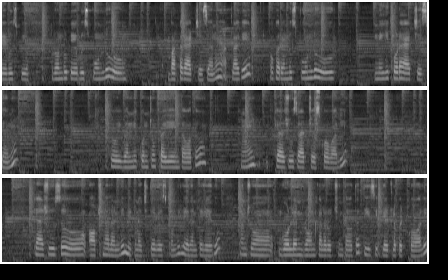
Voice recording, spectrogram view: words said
టేబుల్ స్పూ రెండు టేబుల్ స్పూన్లు బట్టర్ యాడ్ చేశాను. అట్లాగే ఒక రెండు స్పూన్లు నెయ్యి కూడా యాడ్ చేశాను. సో ఇవన్నీ కొంచెం ఫ్రై అయిన తర్వాత క్యాష్యూస్ యాడ్ చేసుకోవాలి. క్యాష్యూస్ ఆప్షనల్ అండి. మీకు నచ్చితే వేసుకోండి లేదంటే లేదు. కొంచెం గోల్డెన్ బ్రౌన్ కలర్ వచ్చిన తర్వాత తీసి ప్లేట్లో పెట్టుకోవాలి.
